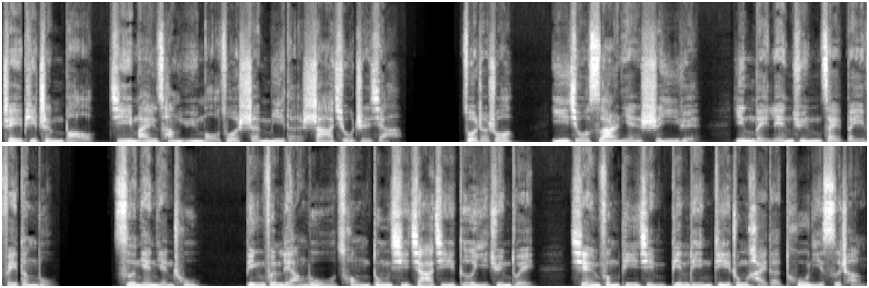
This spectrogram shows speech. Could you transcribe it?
这批珍宝即埋藏于某座神秘的沙丘之下。作者说，一九四二年十一月，英美联军在北非登陆，次年年初，兵分两路从东西夹击德意军队，前锋逼近濒临地中海的突尼斯城。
